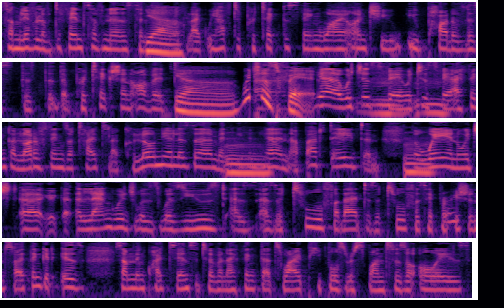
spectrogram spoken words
some level of defensiveness and yeah. Sort of like we have to protect this thing. Why aren't you you part of this, this the, the, protection of it? Yeah, which uh, is fair. Yeah, which is mm. fair. Which is fair. I think a lot of things are tied to like colonialism and mm. even here in apartheid and mm. the way in which uh, a language was was used as as a tool for that, as a tool for separation. So I think it is something quite sensitive, and I think that's why people's responses are always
